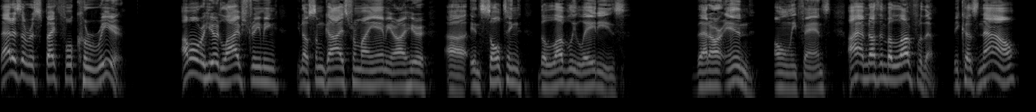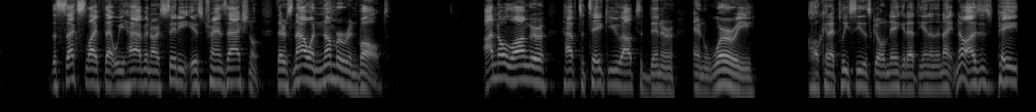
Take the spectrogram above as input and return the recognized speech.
That is a respectful career. I'm over here live streaming. You know, some guys from Miami are out here uh, insulting the lovely ladies that are in OnlyFans. I have nothing but love for them because now the sex life that we have in our city is transactional. There's now a number involved. I no longer have to take you out to dinner and worry, oh, can I please see this girl naked at the end of the night? No, I just pay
